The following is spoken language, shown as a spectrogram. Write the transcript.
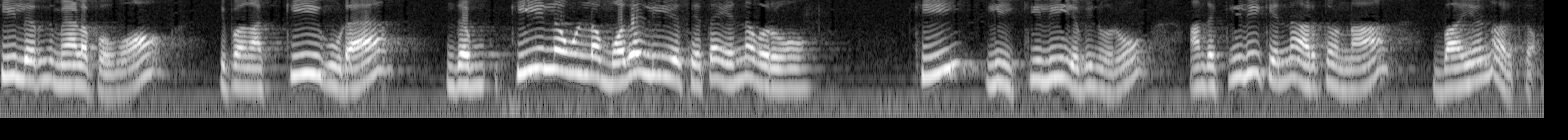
கீழேருந்து மேலே போவோம். இப்போ நான் கீ கூட இந்த கீழே உள்ள முதல் லீயை சேர்த்தா என்ன வரும்? கி லி கிளி அப்படின்னு வரும். அந்த கிளிக்கு என்ன அர்த்தம்னா பயம்னு அர்த்தம்.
